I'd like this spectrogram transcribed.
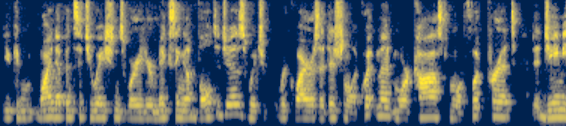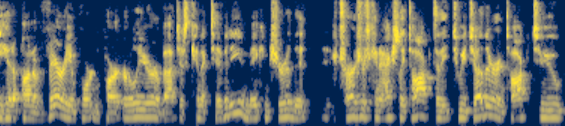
You can wind up in situations where you're mixing up voltages, which requires additional equipment, more cost, more footprint. Jaime hit upon a very important part earlier about just connectivity and making sure that your chargers can actually talk to, the, to each other and talk to,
